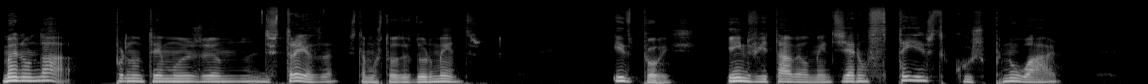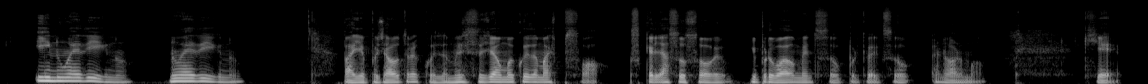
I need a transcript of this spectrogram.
Mas não dá. Porque não temos hum, destreza. Estamos todos dormentes. E depois, inevitavelmente, geram-se teias de cuspe no ar. E não é digno. Não é digno. Pá, e depois há outra coisa, mas isso já é uma coisa mais pessoal. Que se calhar sou só eu. E provavelmente sou, porque eu é que sou anormal. Que é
